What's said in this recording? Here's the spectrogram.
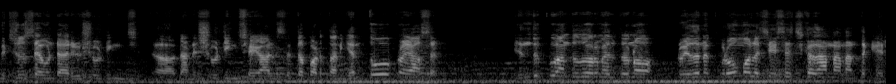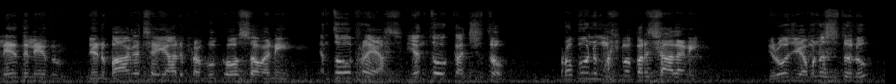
మీరు చూసే ఉంటారు షూటింగ్ దాన్ని షూటింగ్ చేయాలి సిద్ధపడతానికి ఎంతో ప్రయాసం. ఎందుకు అంత దూరం వెళ్తున్నావు? నువ్వు ఏదైనా క్రోమోలో చేసేచ్చు కదా నన్ను అంతకే. లేదు లేదు. నేను బాగా చేయాలి ప్రభు కోసం అని. ఎంతో ప్రయాసం ఎంతో ఖర్చుతో. ప్రభువుని మహిమపరచాలని. ఈరోజు యమనస్తులు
